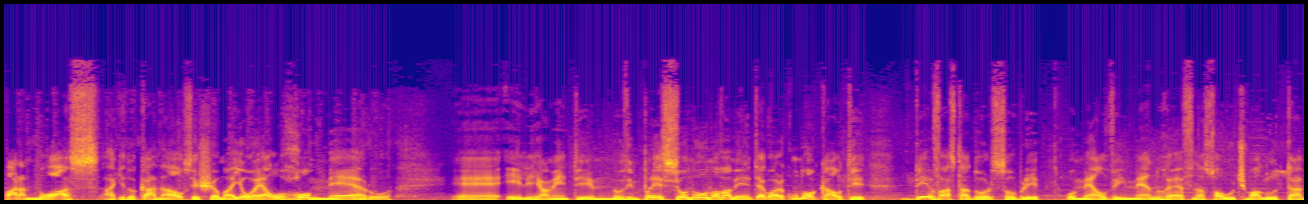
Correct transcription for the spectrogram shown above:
para nós aqui do canal, se chama Yoel Romero. É, ele realmente nos impressionou novamente agora com um nocaute devastador sobre o Melvin Manhoef na sua última luta.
